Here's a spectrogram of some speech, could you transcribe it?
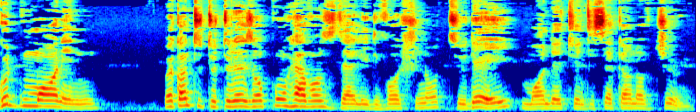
Good morning. Welcome to today's Open Heavens Daily Devotional. Today, Monday, 22nd of June,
